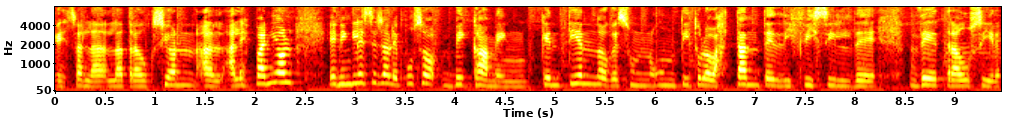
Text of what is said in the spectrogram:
esa es la, la traducción al, al español. En inglés ella le puso Becoming, que entiendo que es un, un título bastante difícil de, de traducir.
